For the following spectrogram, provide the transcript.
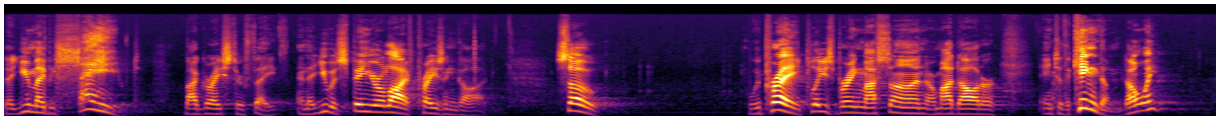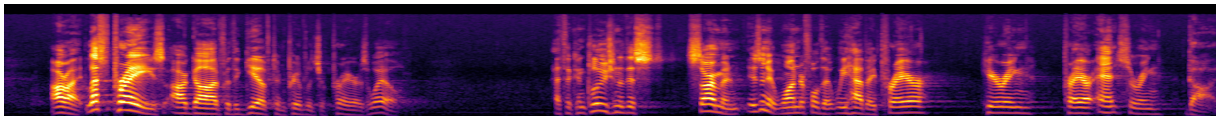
that you may be saved by grace through faith, and that you would spend your life praising God. So, we pray, please bring my son or my daughter into the kingdom, don't we? All right, let's praise our God for the gift and privilege of prayer as well. At the conclusion of this sermon, isn't it wonderful that we have a prayer hearing, prayer answering God?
